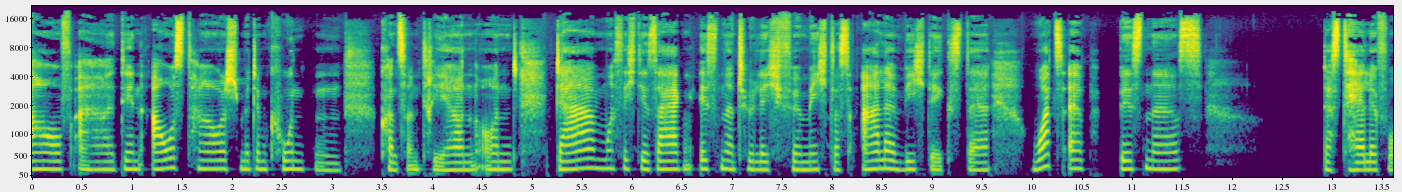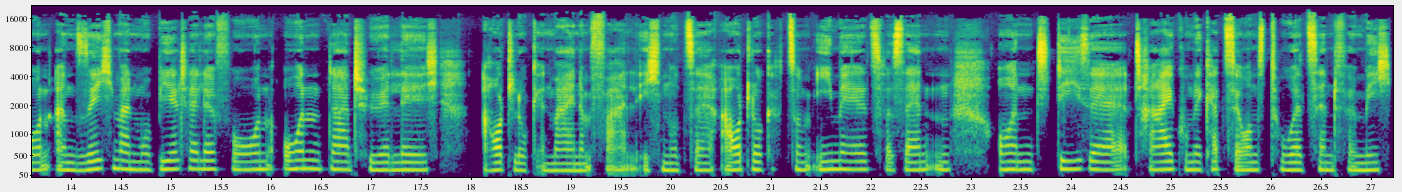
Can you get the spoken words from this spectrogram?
auf äh, den Austausch mit dem Kunden konzentrieren. Und da muss ich dir sagen, ist natürlich für mich das Allerwichtigste WhatsApp Business das Telefon an sich, mein Mobiltelefon und natürlich Outlook in meinem Fall. Ich nutze Outlook zum E-Mails versenden und diese drei Kommunikationstools sind für mich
